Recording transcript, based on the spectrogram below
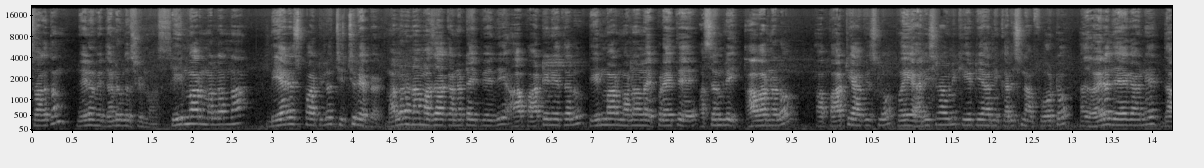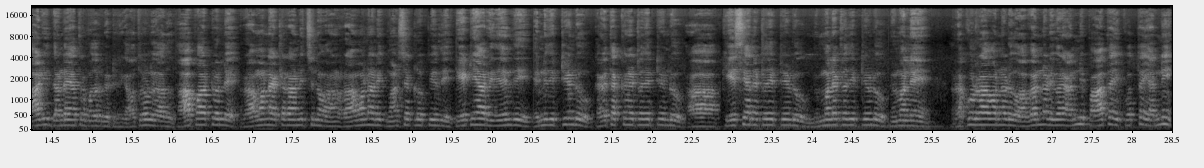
స్వాగతం. నేను మీ దండుగుల శ్రీనివాస్. తీన్మార్ మల్లన్న బీఆర్ఎస్ పార్టీలో చిచ్చు రేపాడు మల్లన్న మజాక్ అన్నట్టు అయిపోయింది. ఆ పార్టీ నేతలు తీన్మార్ మల్లన్న ఎప్పుడైతే అసెంబ్లీ ఆవరణలో ఆ పార్టీ ఆఫీస్లో పోయి హరీష్ రావుని కేటీఆర్ని కలిసిన ఫోటో అది వైరల్ చేయగానే దాడి దండయాత్ర మొదలు పెట్టింది అవతరం కాదు. ఆ పార్టీ వాళ్ళే. రామన్న ఎట్లా రాణించిన రామన్న నీకు మనసు ఎట్లా ఒప్పింది? కేటీఆర్ ఇదేంది? ఎన్ని తిట్టిండు? కవితక్కని ఎట్లా తిట్టిండు? ఆ కేసీఆర్ ఎట్లా తిట్టిండు? మిమ్మల్ని ఎట్లా తిట్టిండు? మిమ్మల్ని రకుల్ రావు అన్నాడు అవన్నాడు ఇవన్నీ అన్ని పాతయి కొత్తవి అన్ని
